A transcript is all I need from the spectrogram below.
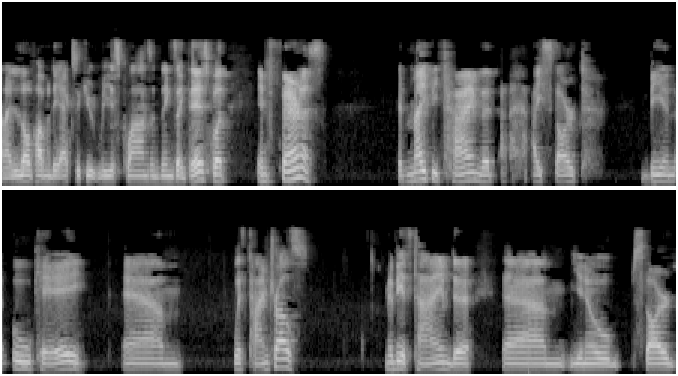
and I love having to execute race plans and things like this. But in fairness, it might be time that I start being okay um, with time trials. Maybe it's time to, um, you know, start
